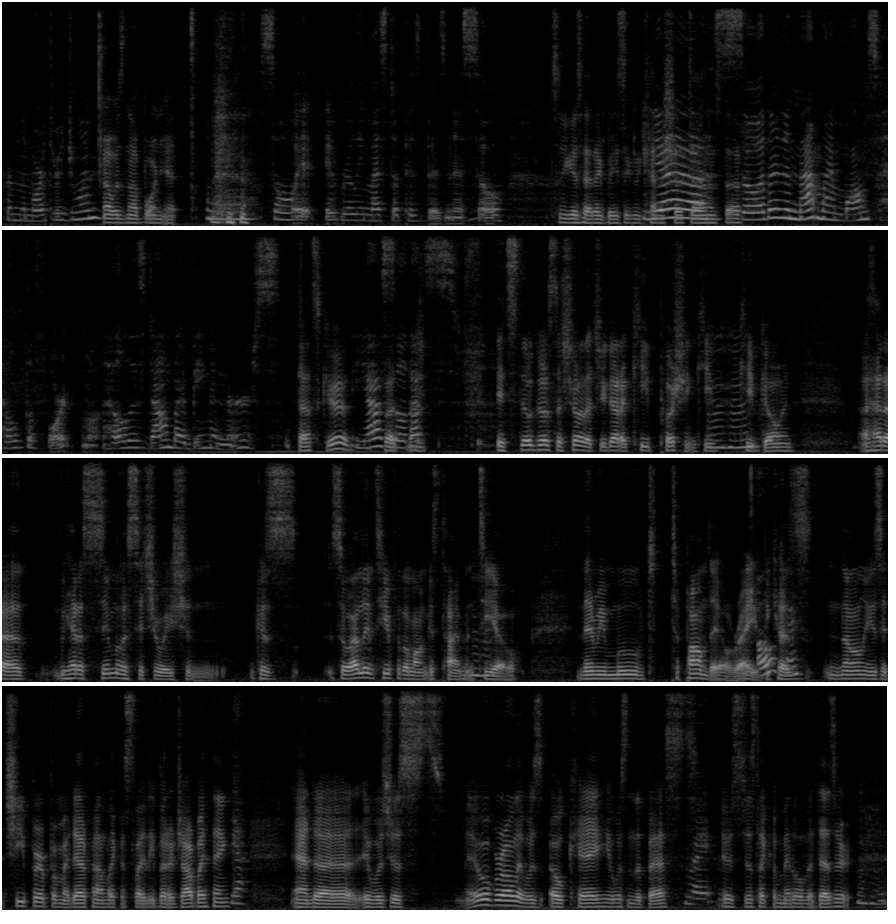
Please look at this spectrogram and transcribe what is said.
from the northridge one I was not born yet. yeah, oh, so it, it really messed up his business. So So you guys had to basically kind yeah of shut down and stuff. so other than that my mom's held the fort held us down by being a nurse that's good. yeah But so that's it still goes to show that you got to keep pushing, keep Mhm. keep going. I had a we had a similar situation because so I lived here for the longest time in Mhm. TO. And then we moved to Palmdale, right? Oh, okay. because not only is it cheaper, but my dad found like a slightly better job, I think. Yeah. And uh, it was just overall it was okay. It wasn't the best. Right. It was just like a middle of a desert. mhm.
